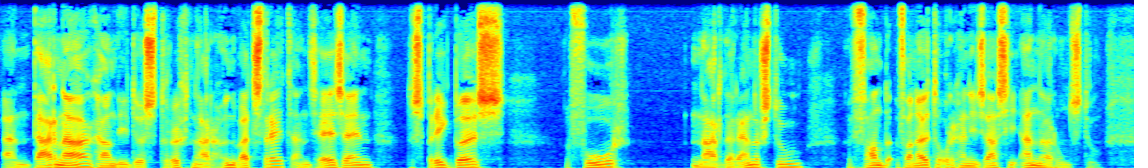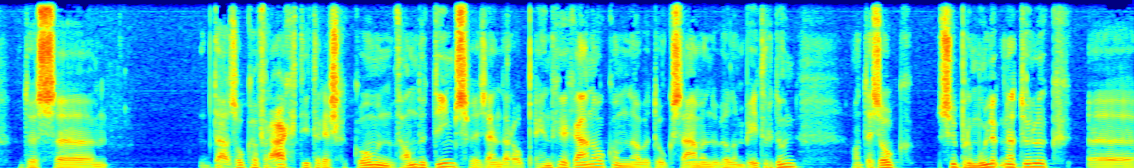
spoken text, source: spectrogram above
En daarna gaan die dus terug naar hun wedstrijd en zij zijn de spreekbuis voor naar de renners toe, van vanuit de organisatie en naar ons toe. Dus uh, dat is ook een vraag die er is gekomen van de teams. Wij zijn daarop ingegaan ook, omdat we het ook samen willen beter doen. Want het is ook super moeilijk natuurlijk. Uh,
